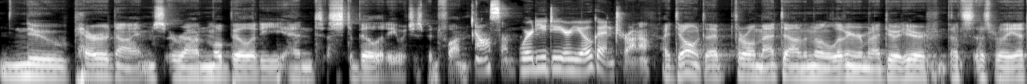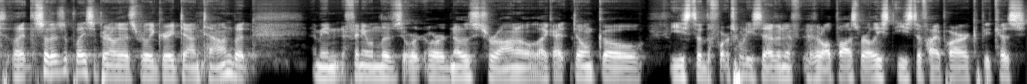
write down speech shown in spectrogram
new paradigms around mobility and stability, which has been fun. Awesome. Where do you do your yoga in Toronto? I don't. I throw a mat down in the middle of the living room and I do it here. That's that's really it. Like, so there's a place apparently that's really great downtown, but I mean, if anyone lives or, or knows Toronto, like I don't go east of the 427 if, if at all possible, or at least east of High Park because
